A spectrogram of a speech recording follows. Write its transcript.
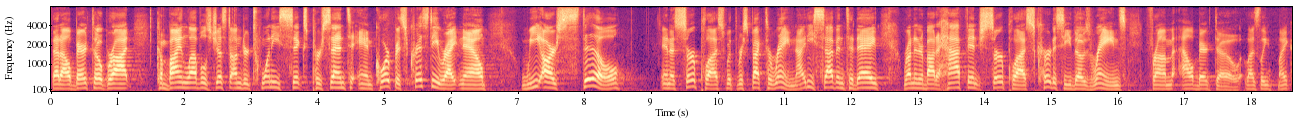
that Alberto brought. Combined levels just under 26% and Corpus Christi right now, we are still in a surplus with respect to rain. 97 today, running about a half inch surplus courtesy those rains from Alberto. Leslie, Mike?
